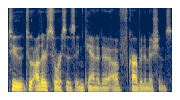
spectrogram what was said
to, to other sources in Canada of carbon emissions?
